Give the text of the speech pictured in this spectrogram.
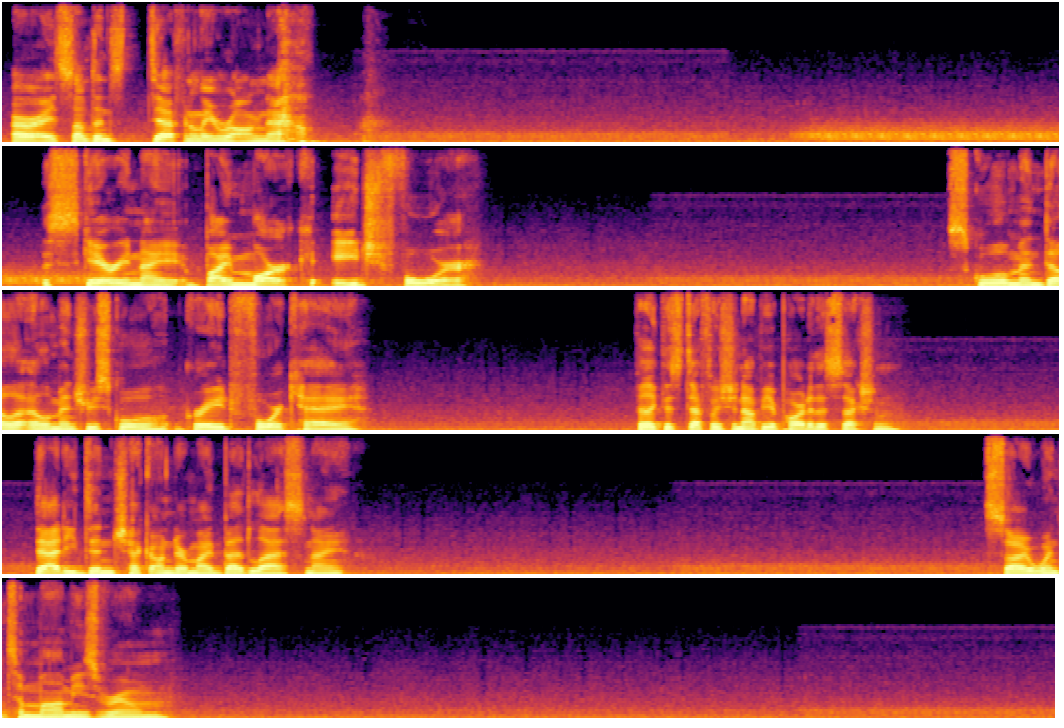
Alright, something's definitely wrong now. The Scary Night by Mark, age 4. School Mandela Elementary School, grade 4K. I feel like this definitely should not be a part of this section. Daddy didn't check under my bed last night. So I went to mommy's room.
